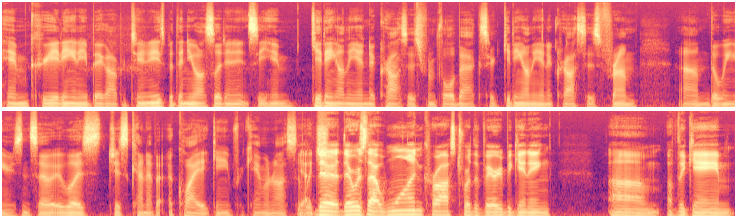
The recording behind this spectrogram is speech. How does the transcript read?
him creating any big opportunities, but then you also didn't see him getting on the end of crosses from fullbacks or getting on the end of crosses from um, the wingers, and so it was just kind of a, a quiet game for Cameron Iwasa. Yeah, there there was that one cross toward the very beginning um, of the game,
